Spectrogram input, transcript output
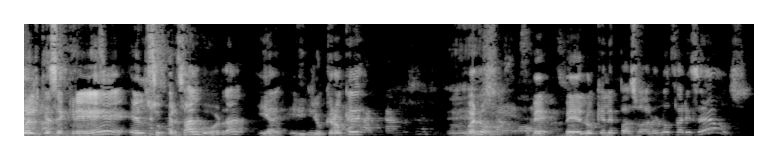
o el que se cree el super salvo, ¿verdad? Y, y yo creo que, bueno, ve, ve lo que le pasó a los fariseos.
